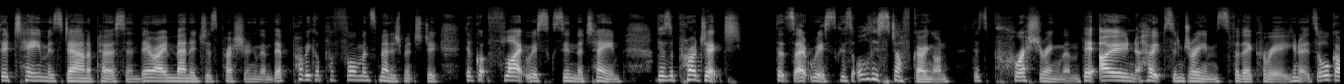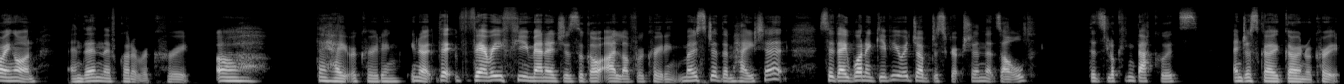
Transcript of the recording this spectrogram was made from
their team is down a person. Their own managers pressuring them. They've probably got performance management to do. They've got flight risks in the team. There's a project that's at risk. There's all this stuff going on that's pressuring them, their own hopes and dreams for their career. You know, it's all going on. And then they've got to recruit. Oh, they hate recruiting. You know, very few managers will go, I love recruiting. Most of them hate it. So they want to give you a job description that's old, that's looking backwards, and just go, go and recruit.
